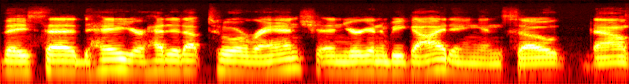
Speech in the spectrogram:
they said, "Hey, you're headed up to a ranch and you're going to be guiding." And so now,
